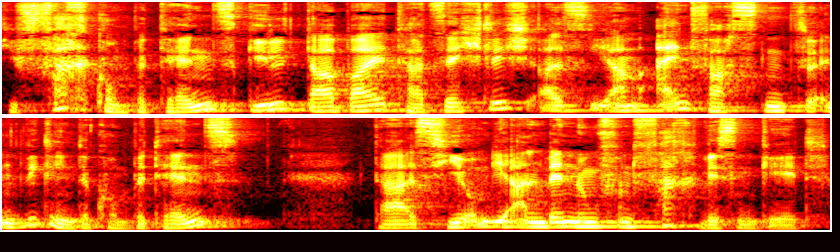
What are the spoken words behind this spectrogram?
Die Fachkompetenz gilt dabei tatsächlich als die am einfachsten zu entwickelnde Kompetenz, da es hier um die Anwendung von Fachwissen geht.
